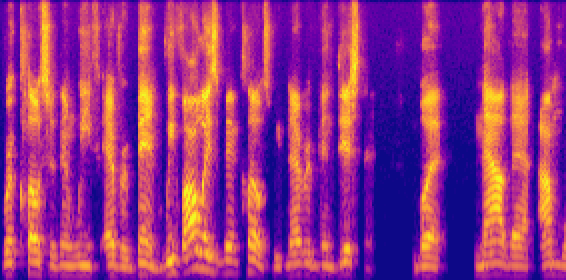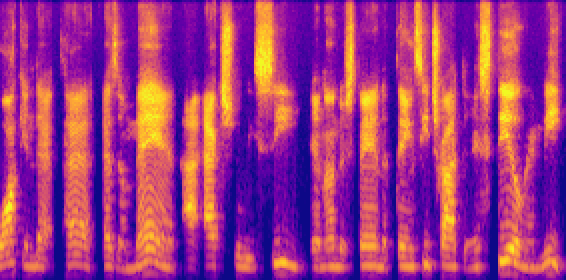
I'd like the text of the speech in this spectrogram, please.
we're closer than we've ever been. We've always been close. We've never been distant. But now that I'm walking that path as a man, I actually see and understand the things he tried to instill in me.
